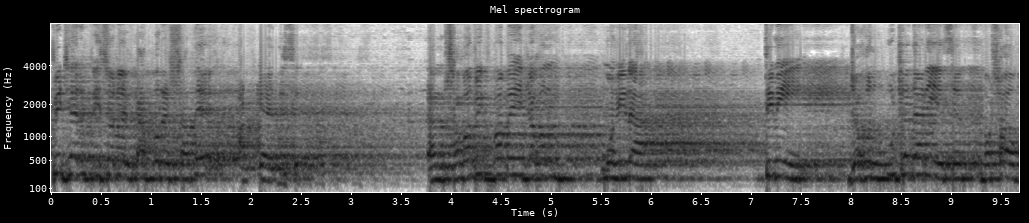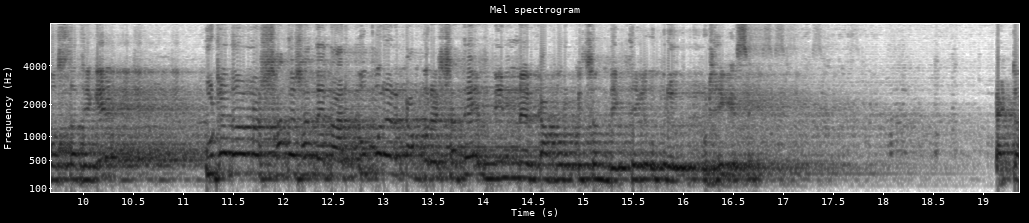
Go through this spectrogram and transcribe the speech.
পিঠের পিছনের কাপড়ের সাথে আটকে দিছে কারণ স্বাভাবিকভাবেই যখন মহিলা তিনি যখন উঠে দাঁড়িয়েছেন বসা অবস্থা থেকে, উঠে দাঁড়ানোর সাথে সাথে তার উপরের কাপড়ের সাথে নিম্নের কাপড় পিছন দিক থেকে উপরে উঠে গেছে। একটা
